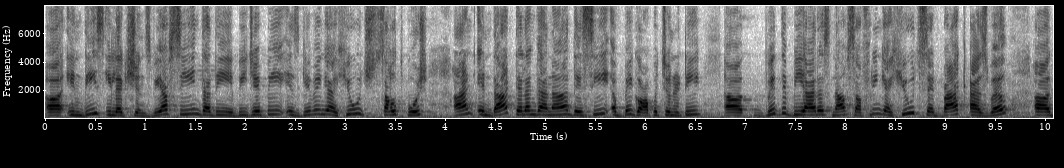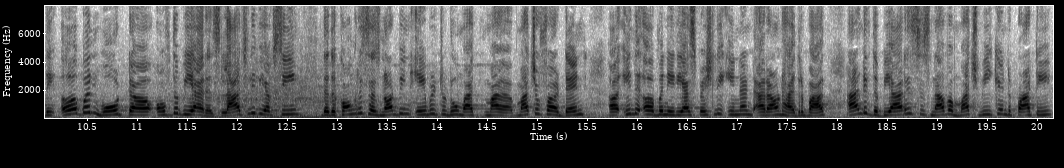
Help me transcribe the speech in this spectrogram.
uh, in these elections. We have seen that the BJP is giving a huge south push, and in that Telangana they see a big opportunity uh, with the BRS now suffering a huge setback as well. Uh, the urban vote uh, of the BRS, largely we have seen that the Congress has not been able to do much, much of a dent in the urban area, especially in and around Hyderabad. And if the BRS is now a much weakened party,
